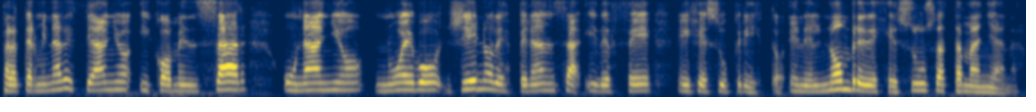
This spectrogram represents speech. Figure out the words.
para terminar este año y comenzar un año nuevo lleno de esperanza y de fe en Jesucristo. En el nombre de Jesús, hasta mañana.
